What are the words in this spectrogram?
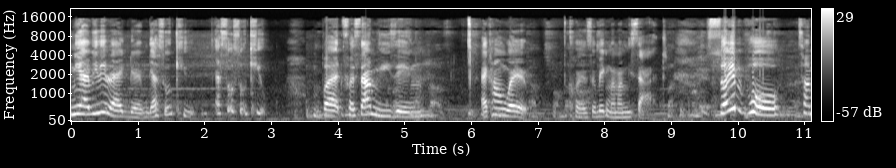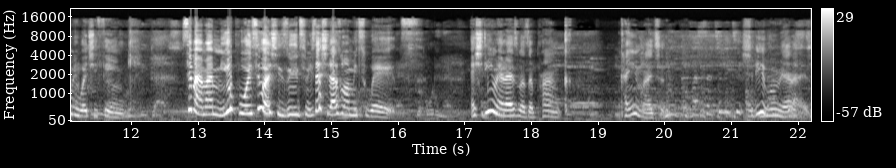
Me, I really like them. They're so cute. They're so so cute. But for some reason, I can't wear it because it'll make my mommy sad. So you people, tell me what you think. See my mommy, you people, see what she's doing to me. She said she doesn't want me to wear it. And she didn't realize it was a prank. Can you imagine? She didn't even realize.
